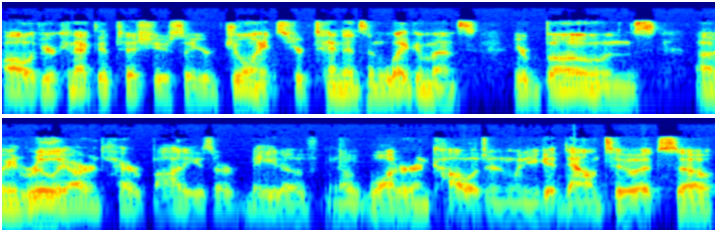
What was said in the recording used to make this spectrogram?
all of your connective tissue, so your joints, your tendons and ligaments, your bones. I mean, really, our entire bodies are made of you know water and collagen when you get down to it. So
